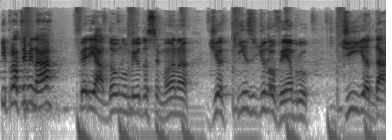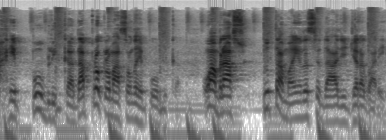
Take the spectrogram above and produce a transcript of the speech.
E para terminar, feriadão no meio da semana, dia 15 de novembro, dia da República, da proclamação da República. Um abraço do tamanho da cidade de Araguari.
